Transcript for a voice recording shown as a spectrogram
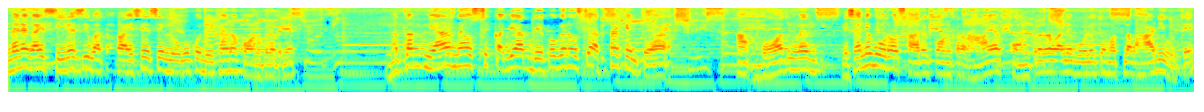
मैंने गाइस सीरियसली बता ऐसे ऐसे लोगों को देखा है ना कौन कर में मतलब यार, मैं उससे कभी आप देखोगे ना, उससे अच्छा खेलते यार। हाँ बहुत मैं ऐसा नहीं बोल रहा हूँ, सारे कौन कर हाँ। यार कॉन्ट्रर वाले बोले तो मतलब हार्ड ही होते।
